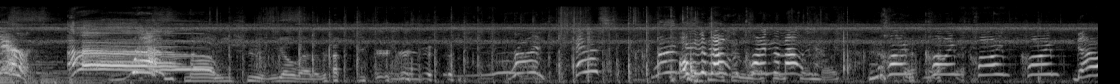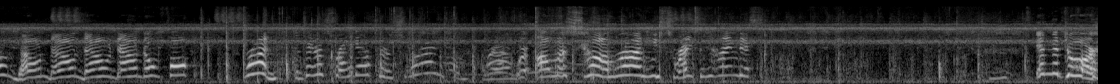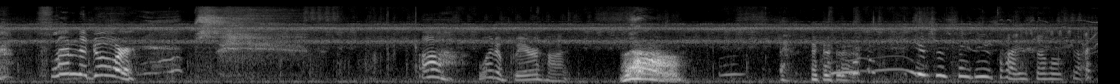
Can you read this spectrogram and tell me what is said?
a bear! Mom, you shouldn't yell that around here. Run! Yes! Run! Over the mountain! Climb the mountain! Climb, climb, climb, climb! Down, down, down, down, down! Don't fall! Run! The bear's right after us! Run! Run! We're almost home! Run! He's right behind us! In the door! Slam the door! Ah, what a bear hunt! you just say these eyes the whole time.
